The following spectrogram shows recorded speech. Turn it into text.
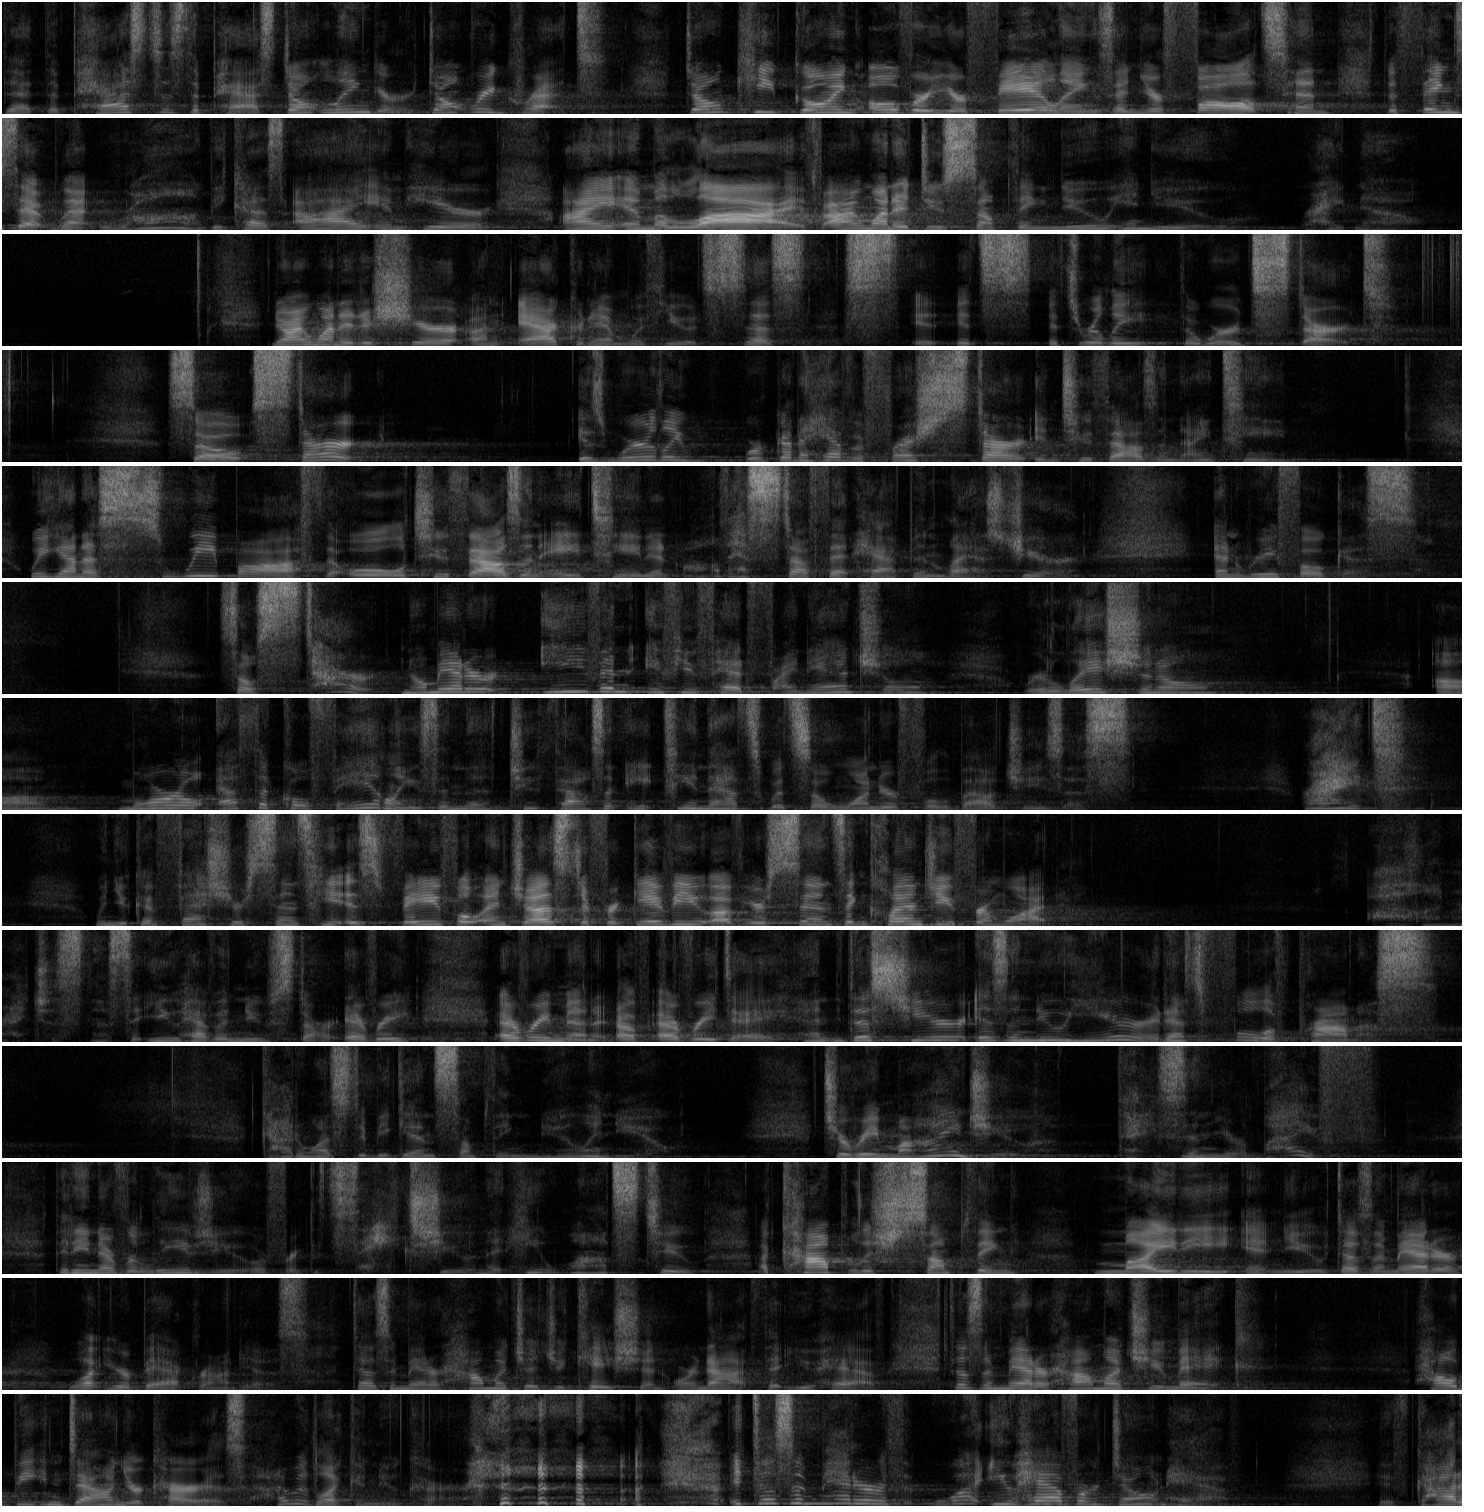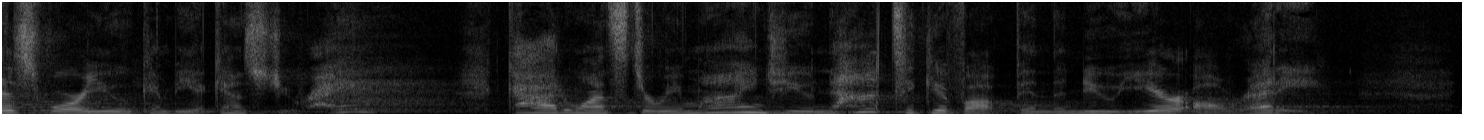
that the past is the past. Don't linger, don't regret. Don't keep going over your failings and your faults and the things that went wrong because I am here. I am alive. I want to do something new in you right now. You know, I wanted to share an acronym with you. It says, it's, it's really the word START. So, START is really, we're going to have a fresh start in 2019 going to sweep off the old 2018 and all that stuff that happened last year and refocus. So start, no matter, even if you've had financial, relational, um, moral, ethical failings in the 2018. That's what's so wonderful about Jesus, right? When you confess your sins, He is faithful and just to forgive you of your sins and cleanse you from what? All unrighteousness, that you have a new start every, every minute of every day. And this year is a new year, and it's full of promise. God wants to begin something new in you, to remind you that He's in your life, that He never leaves you or forsakes you, and that He wants to accomplish something mighty in you. It doesn't matter what your background is, it doesn't matter how much education or not that you have, it doesn't matter how much you make, how beaten down your car is. I would like a new car. it doesn't matter what you have or don't have. If God is for you, can be against you, right? God wants to remind you not to give up in the new year already.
